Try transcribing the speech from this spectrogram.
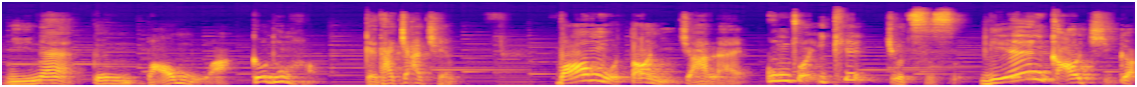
你呢，跟保姆啊沟通好，给他加钱。保姆到你家来工作一天就辞职，连搞几个。”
